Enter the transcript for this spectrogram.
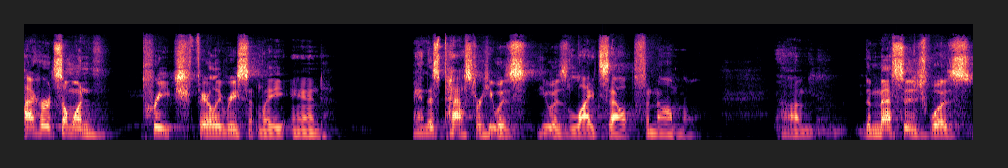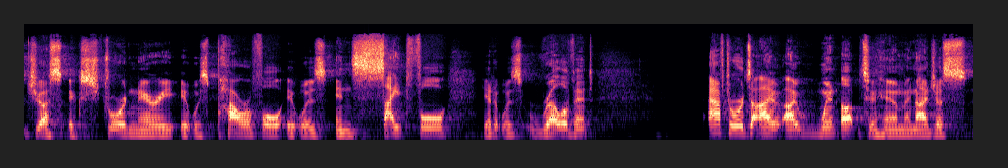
I heard someone preach fairly recently, and man, this pastor, he was, he was lights out phenomenal. Um, the message was just extraordinary. It was powerful. It was insightful, yet it was relevant. Afterwards, I, I went up to him and I just,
